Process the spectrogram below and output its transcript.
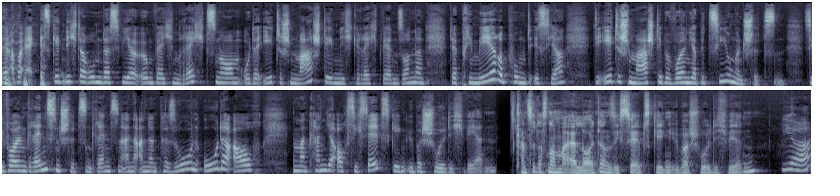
Äh, aber es geht nicht darum, dass wir irgendwelchen Rechtsnormen oder ethischen Maßstäben nicht gerecht werden, sondern der primäre Punkt ist ja, die ethischen Maßstäbe wollen ja Beziehungen schützen. Sie wollen Grenzen schützen, Grenzen einer anderen Person oder auch man kann ja auch sich selbst gegenüber schuldig werden. Kannst du das nochmal erläutern, sich selbst gegenüber schuldig werden? Ja,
